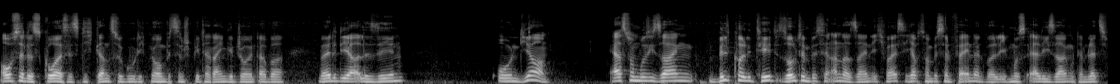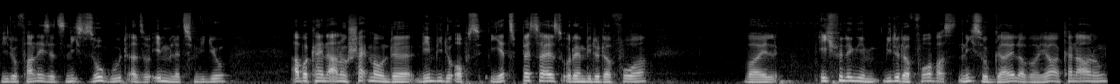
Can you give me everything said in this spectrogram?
Außer der Score ist jetzt nicht ganz so gut. Ich bin auch ein bisschen später reingejoint, aber werdet ihr alle sehen. Und ja, Erstmal muss ich sagen, Bildqualität sollte ein bisschen anders sein. Ich weiß, ich habe es noch ein bisschen verändert, weil ich muss ehrlich sagen, unter dem letzten Video fand ich es jetzt nicht so gut, also im letzten Video. Aber keine Ahnung, schreibt mal unter dem Video, ob es jetzt besser ist oder im Video davor. Weil ich finde irgendwie im Video davor war es nicht so geil, aber ja, keine Ahnung.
